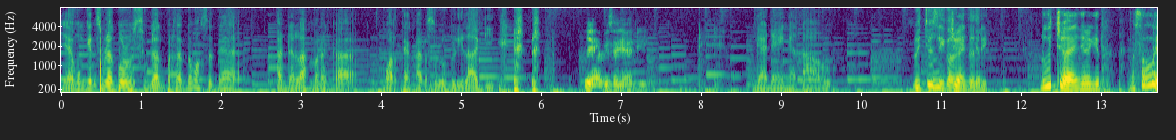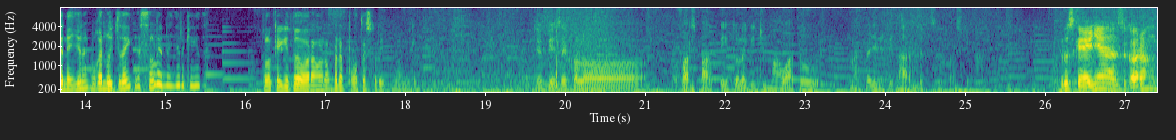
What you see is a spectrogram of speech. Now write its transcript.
ya mungkin 99% tuh maksudnya adalah mereka port yang harus lu beli lagi. Ya bisa jadi. nggak ada yang nggak tahu. Lucu sih kalau Lucu, gitu anjir. sih. Lucu anjir gitu. Ngeselin anjir. Bukan lucu lagi ngeselin anjir kayak gitu. Kalau kayak gitu orang-orang pada protes kali nggak mungkin. Ya biasanya kalau first party itu lagi jumawa tuh mereka jadi retarded sih pasti Terus kayaknya sekarang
